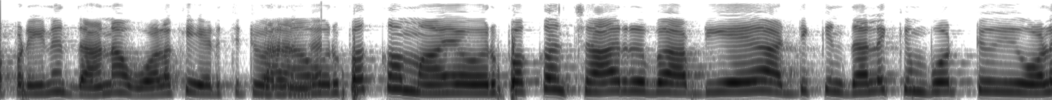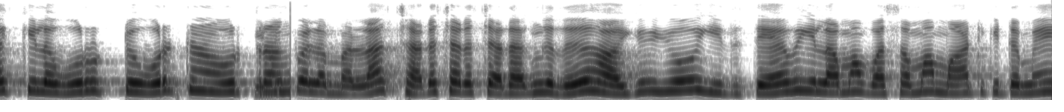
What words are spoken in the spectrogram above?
அப்படின்னு தானா உலக்கை எடுத்துட்டு வராங்க. ஒரு பக்கம் மாயா ஒரு பக்கம் சாரு அப்படியே அடிக்கும் தலைக்கும் போட்டு உலக்கில உருட்டு உருட்டு உருட்டுறாங்க. எல்லாம் சட சட சடங்குது. ஐயோ இது தேவையில்லாம வசமா மாட்டிக்கிட்டோமே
